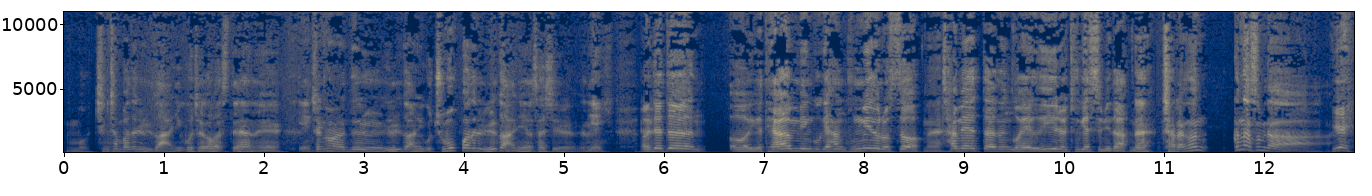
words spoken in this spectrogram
뭐 칭찬받을 일도 아니고 제가 봤을 때는 예. 예. 칭찬받을 일도 아니고 주목받을 일도 아니에요 사실. 예. 어쨌든 어, 대한민국의 한 국민으로서 네. 참여했다는 거에 의의를 두겠습니다. 네 자랑은 끝났습니다. 예,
